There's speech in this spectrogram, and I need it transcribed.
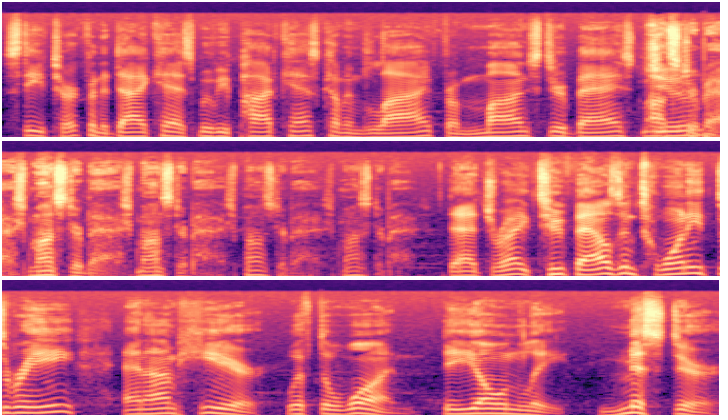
Steve Turk from the Diecast Movie Podcast coming live from Monster Bash. Monster June. Bash, Monster Bash, Monster Bash, Monster Bash, Monster Bash. That's right, 2023. And I'm here with the one, the only, Mr.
